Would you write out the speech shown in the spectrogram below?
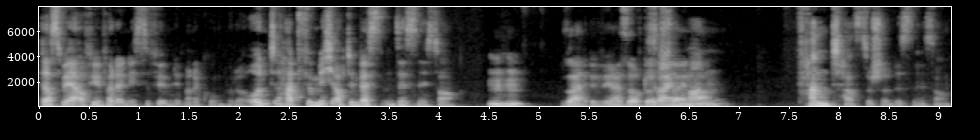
das wäre auf jeden Fall der nächste Film, den man da gucken würde. Und hat für mich auch den besten Disney-Song. Mhm. Sei, wie heißt er auf Deutsch? Sein Mann. Fantastischer Disney-Song.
